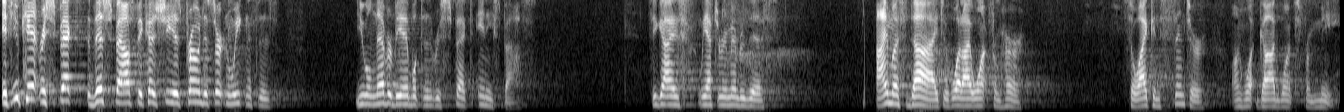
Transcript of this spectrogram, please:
If you can't respect this spouse because she is prone to certain weaknesses, you will never be able to respect any spouse. See, guys, we have to remember this. I must die to what I want from her so I can center on what God wants from me.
